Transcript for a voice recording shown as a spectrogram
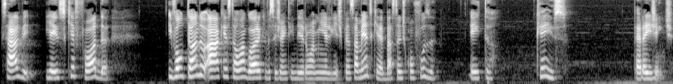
sabe? E é isso que é foda. E voltando à questão agora que vocês já entenderam a minha linha de pensamento, que é bastante confusa. Eita, o que é isso? Pera aí, gente.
